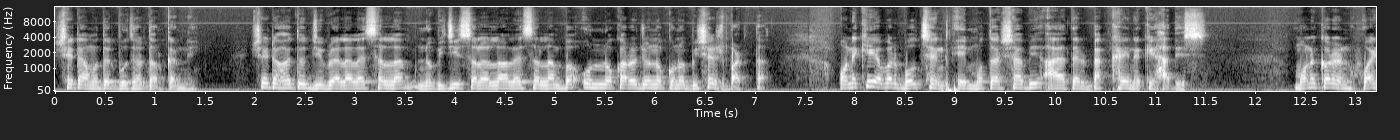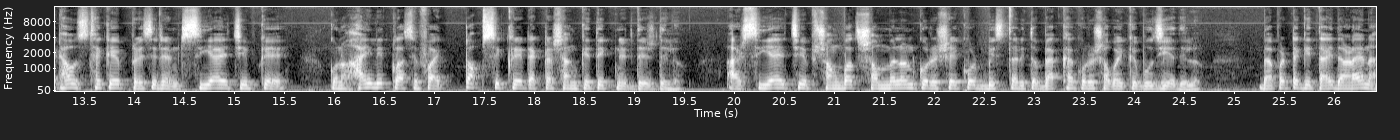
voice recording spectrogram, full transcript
সেটা আমাদের বোঝার দরকার নেই। সেটা হয়তো জিব্রাইল আলাইসাল্লাম নবীজি সাল্লাহ আলাইসাল্লাম বা অন্য কারোর জন্য কোনো বিশেষ বার্তা। অনেকেই আবার বলছেন এই মোতাসাবি আয়াতের ব্যাখ্যাই নাকি হাদিস। মনে করেন হোয়াইট হাউস থেকে প্রেসিডেন্ট সিআই চিফকে কোনো হাইলি ক্লাসিফাইড টপ সিক্রেট একটা সাংকেতিক নির্দেশ দিল। আর সিআই চিফ সংবাদ সম্মেলন করে সেই কোর্ট বিস্তারিত ব্যাখ্যা করে সবাইকে বুঝিয়ে দিল। ব্যাপারটা কি তাই দাঁড়ায় না?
